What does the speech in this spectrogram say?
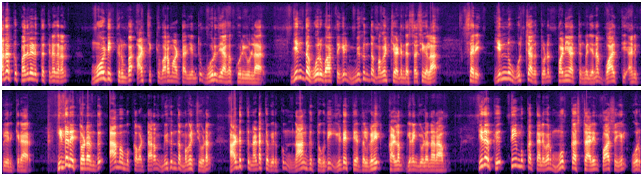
அதற்கு பதிலளித்த தினகரன் மோடி திரும்ப ஆட்சிக்கு வரமாட்டார் என்று உறுதியாக கூறியுள்ளார். இந்த ஒரு வார்த்தையில் மிகுந்த மகிழ்ச்சி அடைந்த சசிகலா சரி இன்னும் உற்சாகத்துடன் பணியாற்றுங்கள் என வாழ்த்தி அனுப்பியிருக்கிறார். இதனைத் தொடர்ந்து அமமுக வட்டாரம் மிகுந்த மகிழ்ச்சியுடன் அடுத்து நடக்கவிருக்கும் நான்கு தொகுதி இடைத்தேர்தல்களில் களம் இறங்கியுள்ளனராம். இதற்கு திமுக தலைவர் மு க ஸ்டாலின் பாஷையில் ஒரு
